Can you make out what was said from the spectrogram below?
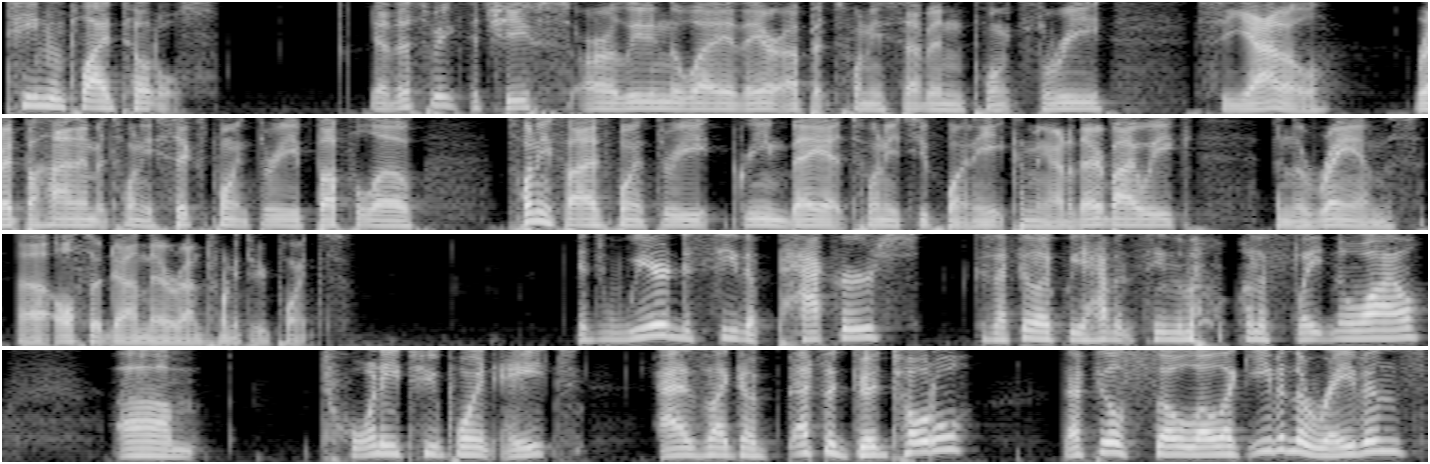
team implied totals? Yeah, this week the Chiefs are leading the way. They are up at 27.3. Seattle right behind them at 26.3. Buffalo 25.3. Green Bay at 22.8 coming out of their bye week. And the Rams uh, also down there around 23 points. It's weird to see the Packers because I feel like we haven't seen them on a slate in a while. Um, 22.8 as like a that's a good total. That feels so low. Like even the Ravens,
